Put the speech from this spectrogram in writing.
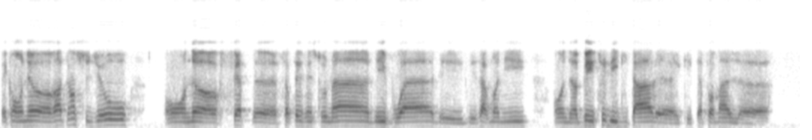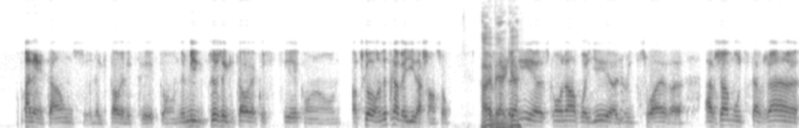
Fait qu'on a rentré en studio, on a fait euh, certains instruments, des voix, des, harmonies. On a baissé des guitares euh, qui étaient pas mal, euh, mal intenses, la guitare électrique. On a mis plus de guitare acoustique. en tout cas, on a travaillé la chanson. Ah, ben, donné ce qu'on a envoyé le lundi soir. argent, maudit argent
